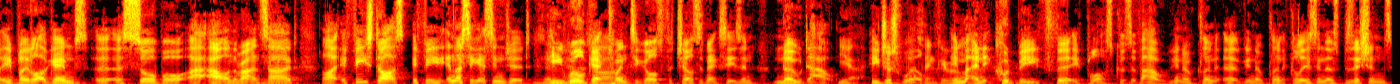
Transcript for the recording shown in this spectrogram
he played a lot of games uh, as sub or uh, out on the right hand side. Like if he starts, if he unless he gets injured, he will get well. twenty goals for Chelsea next season, no doubt. Yeah. he just will. think he He will. mi- and it could be thirty plus because of how you know clini- uh, you know clinical he is in those positions.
